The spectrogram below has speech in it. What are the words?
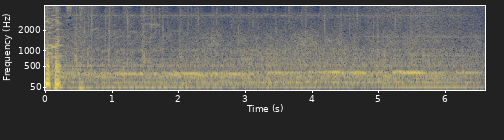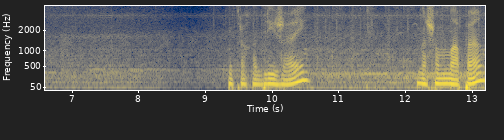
Co to jest? Trochę bliżej naszą mapę.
